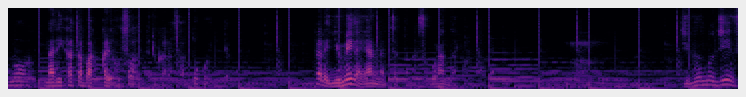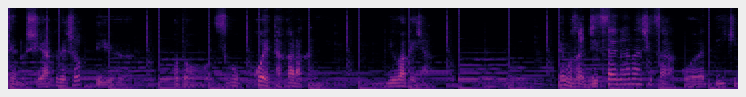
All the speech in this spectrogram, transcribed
のなり方ばっかり教わってるからさ、どこ行っても。だから夢が嫌になっちゃったのはそこなんだろうね、俺。うん。自分の人生の主役でしょっていうことをすごく声高らかに言うわけじゃん。でもさ、実際の話さ、こうやって生き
